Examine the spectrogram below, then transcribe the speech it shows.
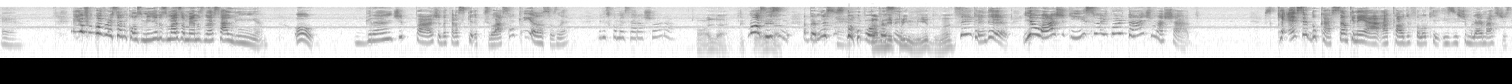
É. Aí eu fui conversando com os meninos mais ou menos nessa linha. Ou, grande parte daquelas crianças, lá são crianças, né? Eles começaram a chorar. Olha. que Nossa, coisa. isso até me assustou um pouco, Tava assim. reprimido, né? Você entendeu? E eu acho que isso é importante, Machado. Que essa educação, que nem a, a Cláudia falou que existe mulher machista.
